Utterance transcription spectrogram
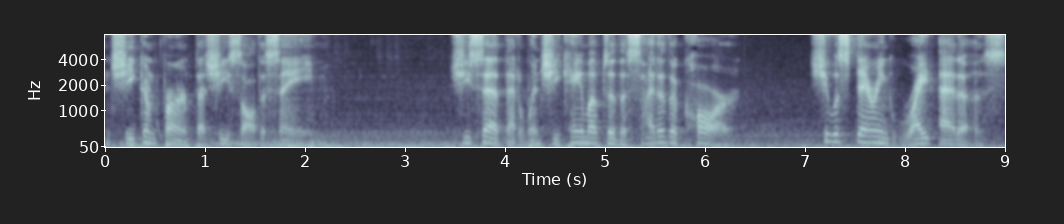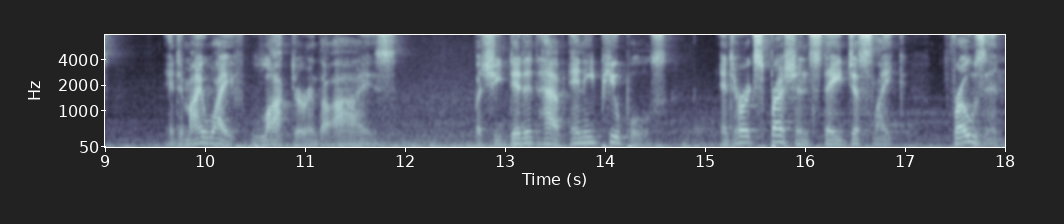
and she confirmed that she saw the same. She said that when she came up to the side of the car, she was staring right at us, and my wife locked her in the eyes. But she didn't have any pupils, and her expression stayed just like frozen,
